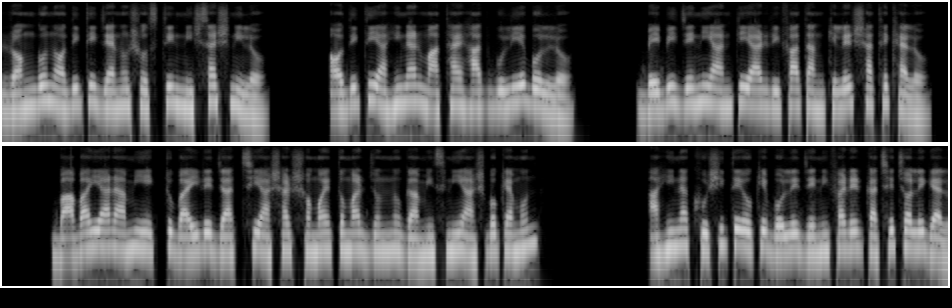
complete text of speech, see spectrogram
রঙ্গন অদিতি যেন স্বস্তির নিঃশ্বাস নিল। অদিতি আহিনার মাথায় হাত বুলিয়ে বলল, বেবি জেনি, আন্টি আর রিফাত আঙ্কেলের সাথে খেলো। বাবাই আর আমি একটু বাইরে যাচ্ছি, আসার সময় তোমার জন্য গামিস নিয়ে আসব কেমন? আহিনা খুশিতে ওকে বলে জেনিফারের কাছে চলে গেল।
